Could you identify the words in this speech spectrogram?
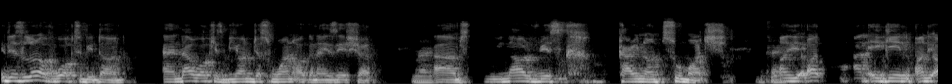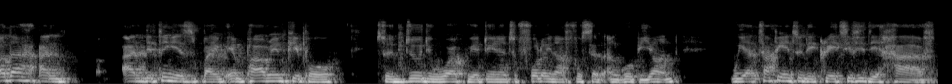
there's a lot of work to be done. And that work is beyond just one organization. Right. Um, so we now risk carrying on too much. Okay. On the other, and again, on the other hand, and the thing is, by empowering people to do the work we are doing and to follow in our footsteps and go beyond, we are tapping into the creativity they have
